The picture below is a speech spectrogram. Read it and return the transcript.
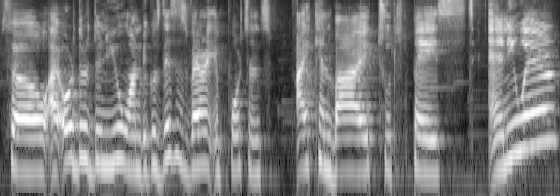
So I ordered the new one because this is very important I can buy toothpaste anywhere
